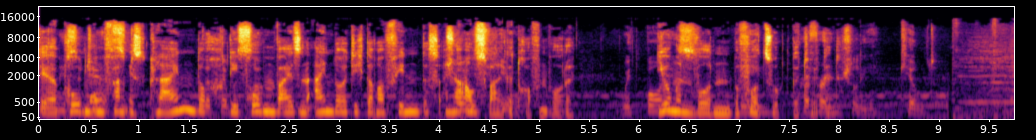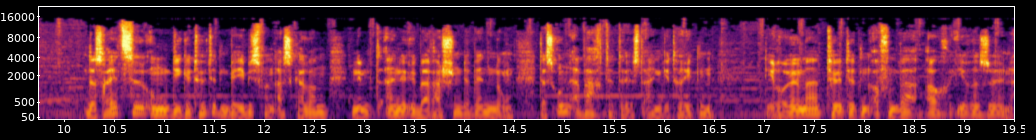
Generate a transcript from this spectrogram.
Der Probenumfang ist klein, doch die Proben weisen eindeutig darauf hin, dass eine Auswahl getroffen wurde. Jungen wurden bevorzugt getötet. Das Rätsel um die getöteten Babys von Askalon nimmt eine überraschende Wendung. Das Unerwartete ist eingetreten. Die Römer töteten offenbar auch ihre Söhne.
